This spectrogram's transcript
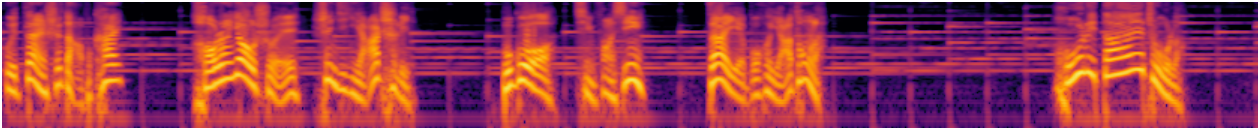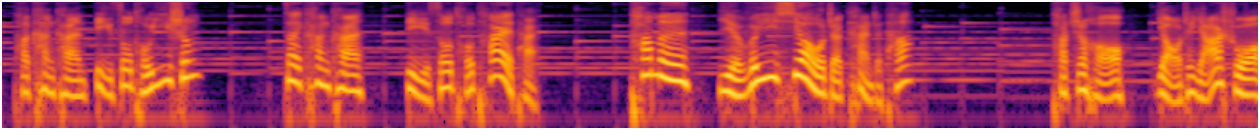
会暂时打不开，好让药水渗进牙齿里。不过请放心，再也不会牙痛了。狐狸呆住了，他看看地搜头医生，再看看地搜头太太，他们也微笑着看着他。他只好咬着牙说：“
